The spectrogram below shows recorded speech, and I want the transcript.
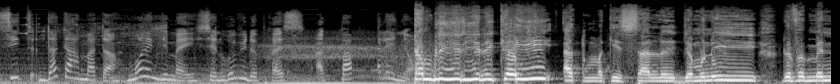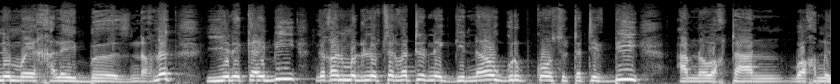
site Dakar Matin moo leen di may revue de presse ak Pape Alé Niang. Tàmbali yéenekaay yi ak Macky Sall jamono yi dafa mel ni mooy buzz. Ndax nag yéenekaay bi nga xam ne moo l'observateur ne groupe consultatif bi am na waxtaan boo xam ne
